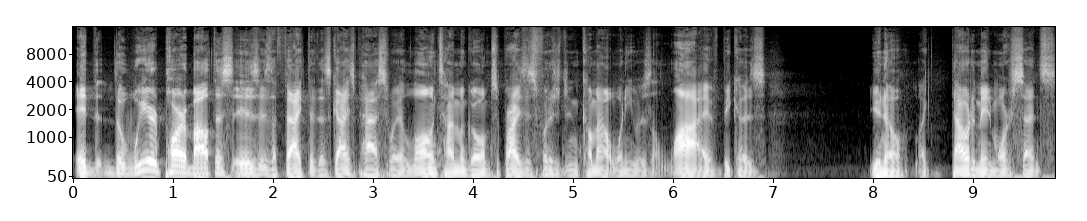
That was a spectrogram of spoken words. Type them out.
it the weird part about this is is the fact that this guy's passed away a long time ago. I'm surprised this footage didn't come out when he was alive because, you know, like that would have made more sense.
